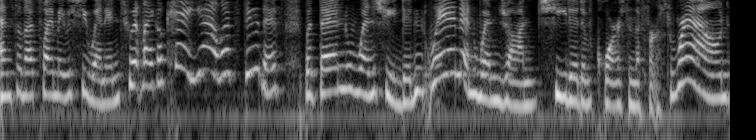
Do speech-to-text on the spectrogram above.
And so that's why maybe she went into it like, okay, yeah, let's do this. But then when she didn't win and when John cheated, of course, in the first round,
